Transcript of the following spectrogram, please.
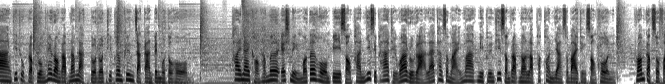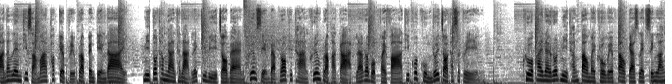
ล่างที่ถูกปรับปรุงให้รองรับน้ำหนักตัวรถที่เพิ่มขึ้นจากการเป็นโมโตอร์โฮมภายในของ Hummer H1 Motorhome ปี 2025 ถือว่าหรูหราและทันสมัยมาก มีพื้นที่สำหรับนอนหลับพักผ่อนอย่างสบายถึง 2 คน พร้อมกับโซฟานั่งเล่นที่สามารถพับเก็บหรือปรับเป็นเตียงได้ มีโต๊ะทำงานขนาดเล็กทีวีจอแบน เครื่องเสียงแบบรอบทิศทาง เครื่องปรับอากาศ และระบบไฟฟ้าที่ควบคุมด้วยจอทัชสกรีน รัวภายในรถมีทั้งเตาไมโครเวฟเตาแก๊สเล็กซิงล้าง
